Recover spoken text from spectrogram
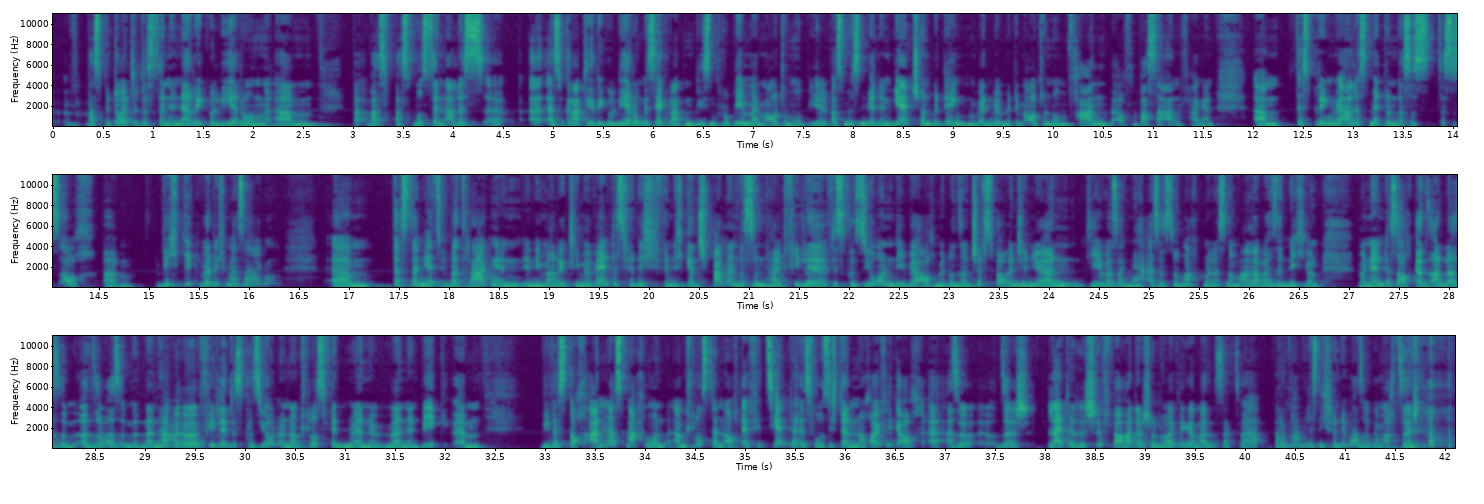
was bedeutet das denn in der Regulierung? Ähm, was, was muss denn alles, äh, also gerade die Regulierung ist ja gerade ein Riesenproblem beim Automobil. Was müssen wir denn jetzt schon bedenken, wenn wir mit dem autonomen Fahren auf dem Wasser anfangen? Ähm, das bringen wir alles mit und das ist, das ist auch ähm, wichtig, würde ich mal sagen. ähm, das dann jetzt übertragen in, in die maritime Welt, das finde ich, finde ich ganz spannend. Das sind halt viele Diskussionen, die wir auch mit unseren Schiffsbauingenieuren, die immer sagen, ja, also so macht man das normalerweise nicht und man nennt das auch ganz anders und, und sowas. Und dann haben wir immer viele Diskussionen und am Schluss finden wir immer einen Weg, ähm, wie wir es doch anders machen und am Schluss dann auch effizienter ist, wo sich dann häufig auch, äh, also unser Leiter des Schiffbau hat da schon häufiger mal gesagt, warum haben wir das nicht schon immer so gemacht?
